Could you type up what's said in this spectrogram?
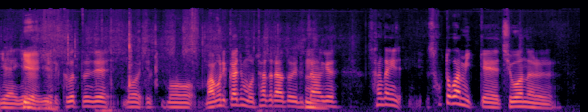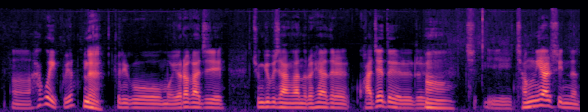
예, 예. 예, 예. 이제 그것도 이제 뭐, 일- 뭐, 마무리까지 못하더라도 일단하게 음. 상당히 속도감 있게 지원을 어, 하고 있고요. 네. 그리고 뭐 여러 가지 중기부 장관으로 해야 될 과제들을 어. 지- 이 정리할 수 있는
